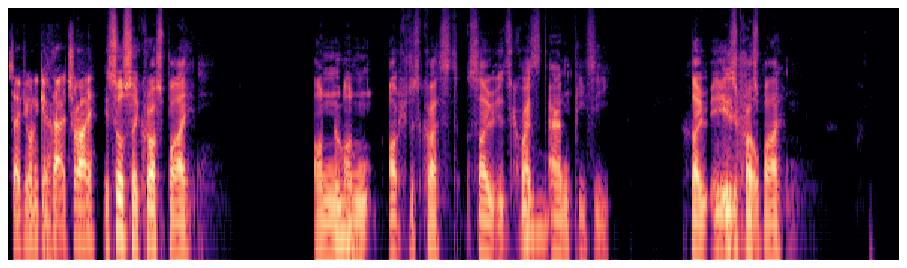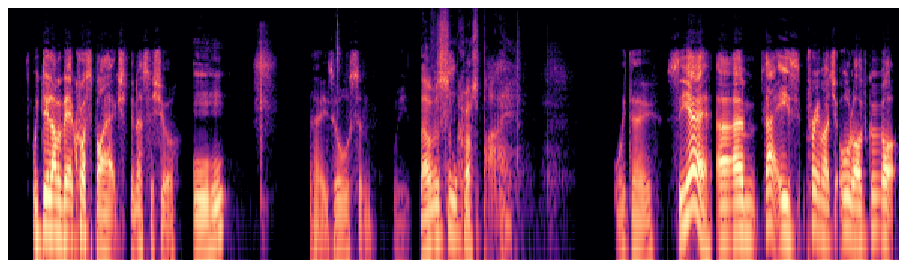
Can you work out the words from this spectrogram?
So if you want to give Yeah. that a try, It's also cross buy on Ooh. on Oculus Quest, so it's Quest and PC. So it is Beautiful. cross buy. We do love a bit of cross buy action, that's for sure. hmm That is awesome. We love some cross buy. We do. So yeah, um, that is pretty much all I've got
